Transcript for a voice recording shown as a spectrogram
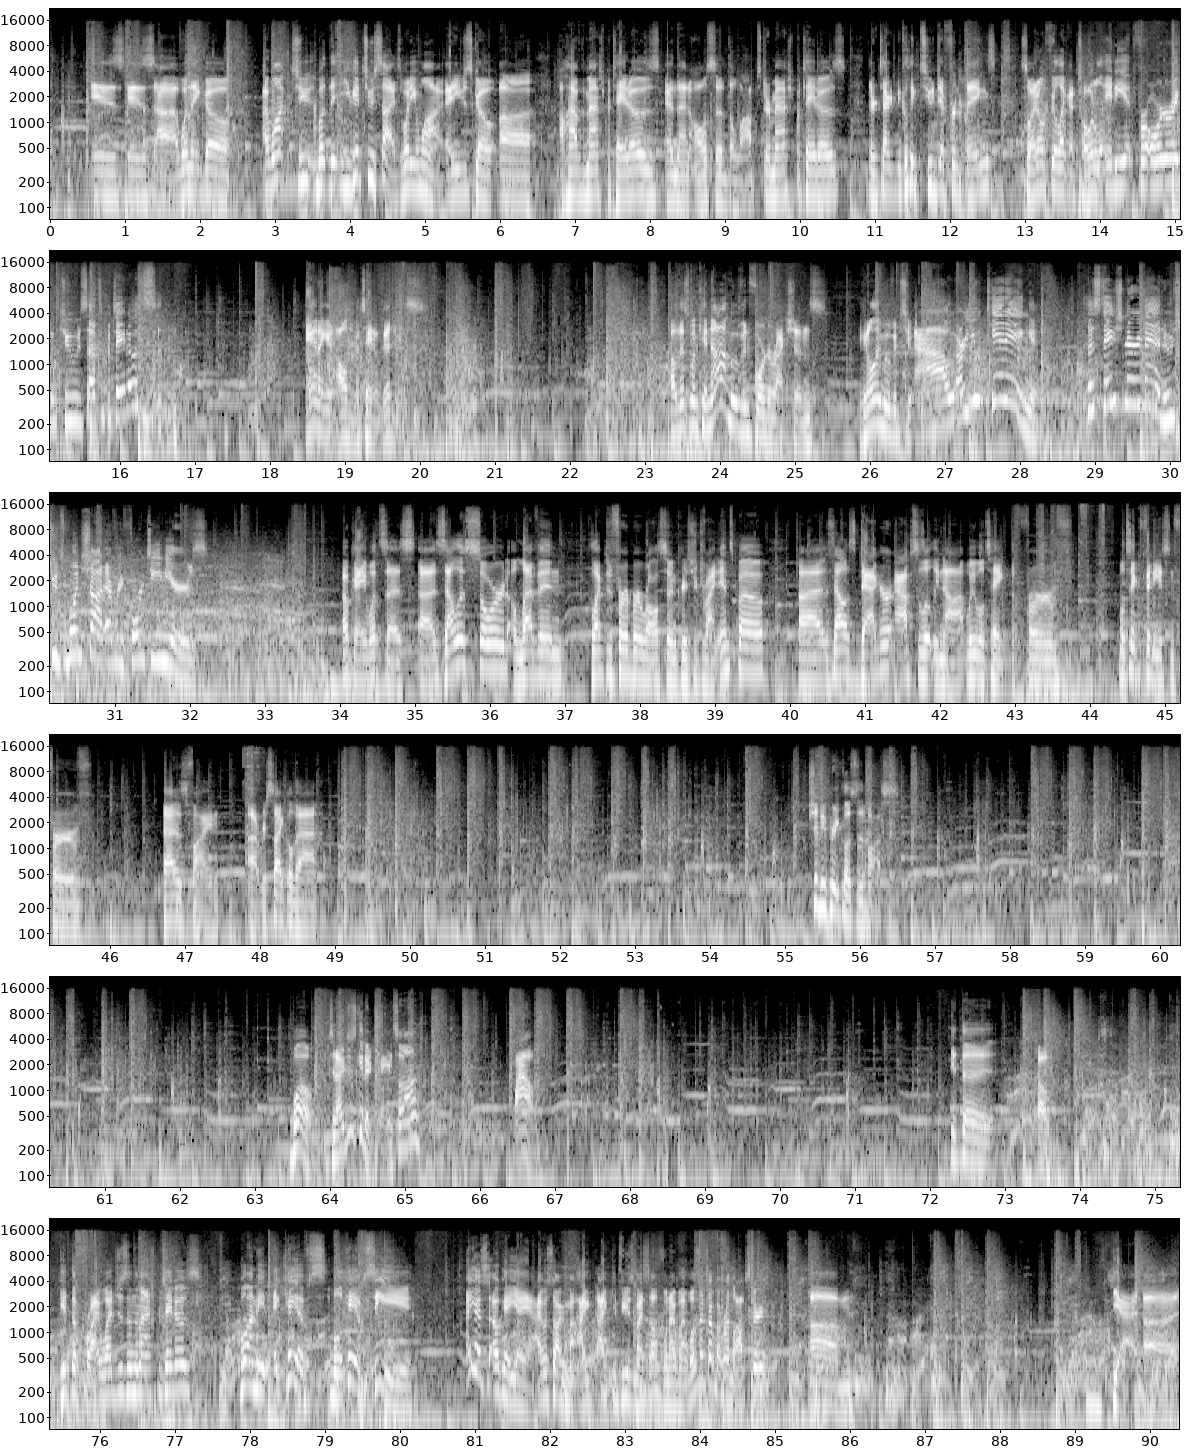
Is is uh, when they go, I want to, but the, you get two sides. What do you want? And you just go, uh, I'll have the mashed potatoes and then also the lobster mashed potatoes. They're technically two different things, so I don't feel like a total idiot for ordering two sets of potatoes. and I get all the potato goodness. Oh, this one cannot move in four directions. It can only move in two. Ow, are you kidding? The stationary man who shoots one shot every 14 years. Okay, what's this? Uh, Zealous Sword 11. Collected Fervor will also increase your Divine Inspo. Uh, Zealous Dagger, absolutely not. We will take the Ferv. We'll take Phineas and Ferv. That is fine. Uh, recycle that. Should be pretty close to the boss. Whoa, did I just get a chainsaw? Wow. Get the, oh. Get the fry wedges and the mashed potatoes? Well, I mean, at KFC, well, KFC, I guess, okay, yeah, yeah. I was talking about, I, I confused myself when I went, wasn't I talking about Red Lobster? Um, yeah, uh,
